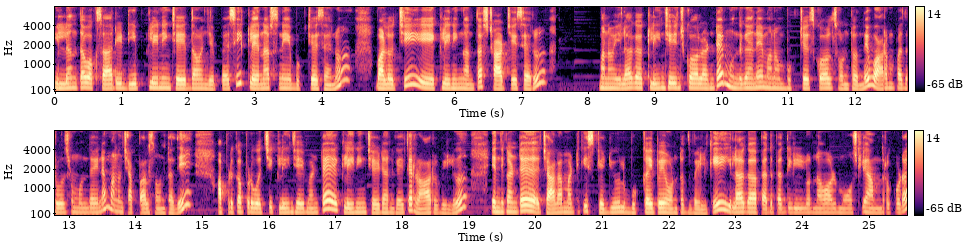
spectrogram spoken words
ఇల్లంతా ఒకసారి డీప్ క్లీనింగ్ చేద్దామని చెప్పేసి క్లీనర్స్‌ని బుక్ చేశాను. వాళ్ళు వచ్చి క్లీనింగ్ అంతా స్టార్ట్ చేశారు. మనం ఇలాగ క్లీన్ చేయించుకోవాలంటే ముందుగానే మనం బుక్ చేసుకోవాల్సి ఉంటుంది. వారం, పది రోజుల ముందైనా మనం చెప్పాల్సి ఉంటుంది అప్పటికప్పుడు వచ్చి క్లీన్ చేయమంటే క్లీనింగ్ చేయడానికి అయితే రారు వీళ్ళు. ఎందుకంటే చాలా మట్టికి స్కెడ్యూల్ బుక్ అయిపోయి ఉంటుంది వీళ్ళకి. ఇలాగ పెద్ద పెద్ద ఇల్లు ఉన్న వాళ్ళు మోస్ట్‌లీ అందరూ కూడా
